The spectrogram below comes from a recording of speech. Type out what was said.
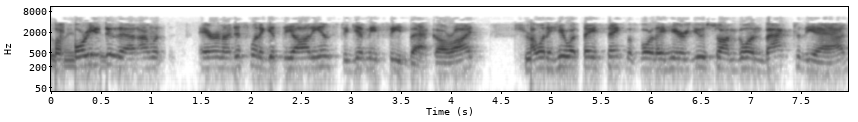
well, before you do that, I want Aaron. I just want to get the audience to give me feedback. All right. Sure. I want to hear what they think before they hear you. So I'm going back to the ad.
